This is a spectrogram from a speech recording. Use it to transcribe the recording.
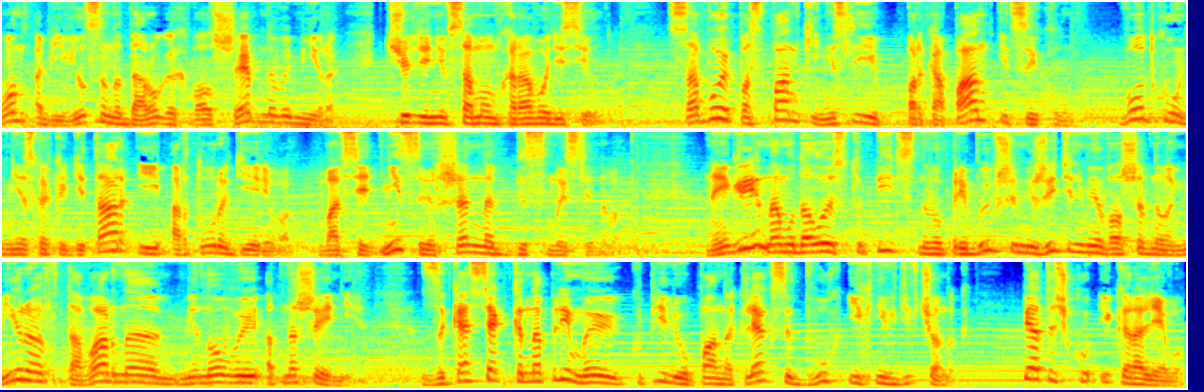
он объявился на дорогах волшебного мира, чуть ли не в самом хороводе сил. С собой постпанки несли паркопан и циклу, водку, несколько гитар и Артура Дерева, во все дни совершенно бессмысленного. На игре нам удалось вступить с новоприбывшими жителями волшебного мира в товарно-миновые отношения. За косяк конопли мы купили у пана Кляксы двух ихних девчонок – Пяточку и Королеву,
